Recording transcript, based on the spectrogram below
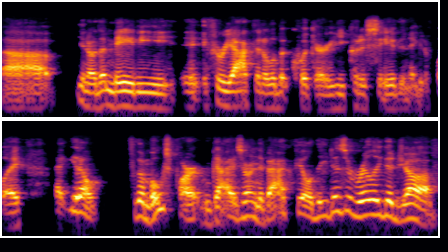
uh, you know, that maybe if he reacted a little bit quicker, he could have saved the negative play. Uh, you know, for the most part, when guys are in the backfield, he does a really good job.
